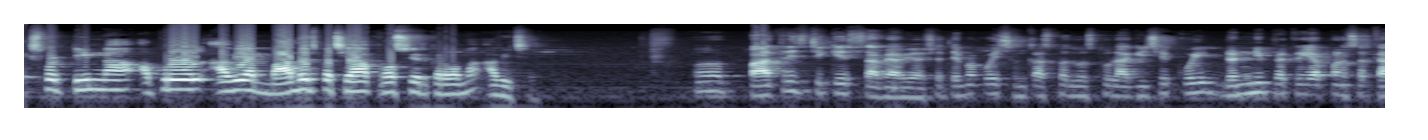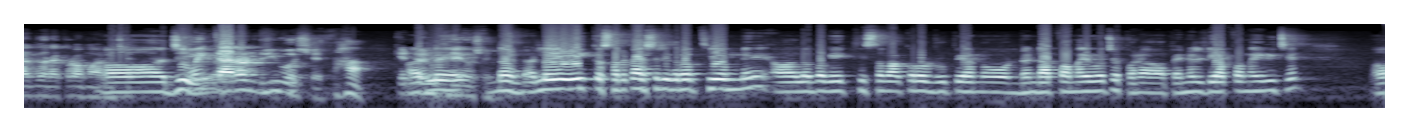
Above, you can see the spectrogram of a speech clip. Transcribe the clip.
એક્સપર્ટ ટીમના અપ્રુવલ આવ્યા બાદ જ પછી આ પ્રોસિજર કરવામાં આવી છે. પાંત્રીસ જે કેસ સામે આવ્યા છે. તેમાં કોઈ શંકાસ્પદ વસ્તુ લાગી છે? કોઈ દંડની પ્રક્રિયા પણ સરકાર દ્વારા કરવામાં આવી છે? કોઈ કારણ રહ્યું હશે? હા. એટલે દંડ. એટલે એક સરકારશ્રી તરફથી અમને લગભગ એક થી સવા કરોડ રૂપિયાનો દંડ આપવામાં આવ્યો છે પેનલ્ટી આપવામાં આવી છે. અ,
